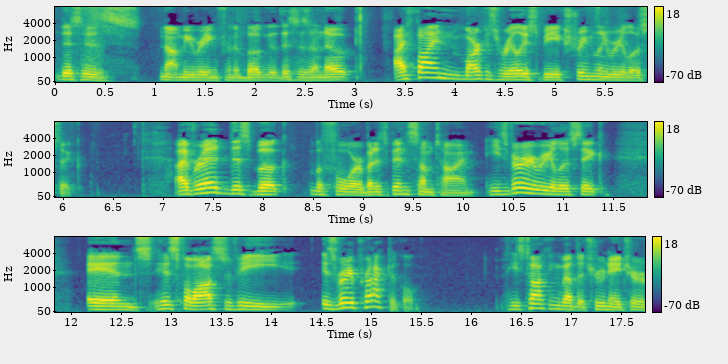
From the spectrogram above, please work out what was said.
this is not me reading from the book, that this is a note. I find Marcus Aurelius to be extremely realistic. I've read this book before, but it's been some time. He's very realistic, and his philosophy is very practical. He's talking about the true nature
